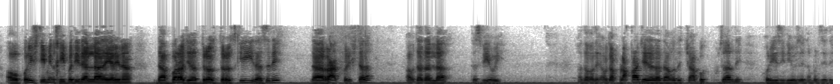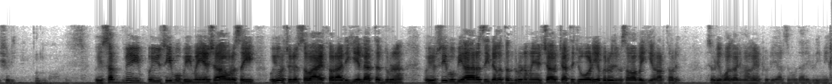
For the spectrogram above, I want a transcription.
او پرشتي من خیبتی د الله د یرینا دا برج درز درز کیږي دا څه دی دا رعد پرشته ده او دا د الله تسبیح وي دا غره او دا پلاکا چې دا دغه د چابک گزار دی خوريزي دی وزې نمبر زیاته شړي وي سب می پيسيبو بي مې شا او رسي او يرسل السوائق اور علي الله تندرنا پيسيبو بها رسي دغه تندرنا مې شا چاته جوړي بل ورځ ثواب یې ورته سړي غواګانی ماګه ټولې یار سمرداري کړی میخ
